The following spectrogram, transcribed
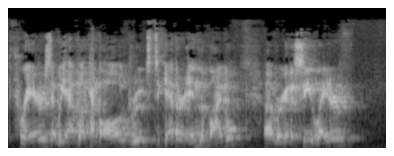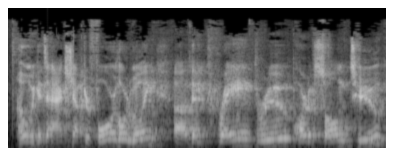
prayers that we have kind of all grouped together in the Bible. Uh, we're going to see later uh, when we get to Acts chapter 4, Lord willing, uh, them praying through part of Psalm 2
